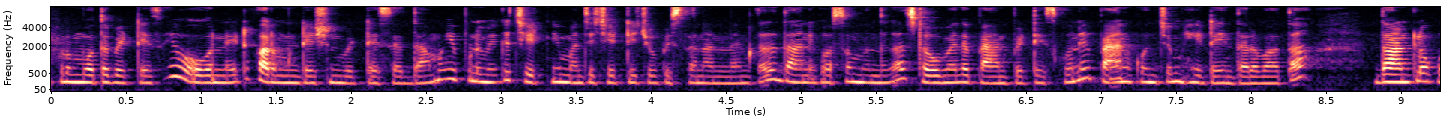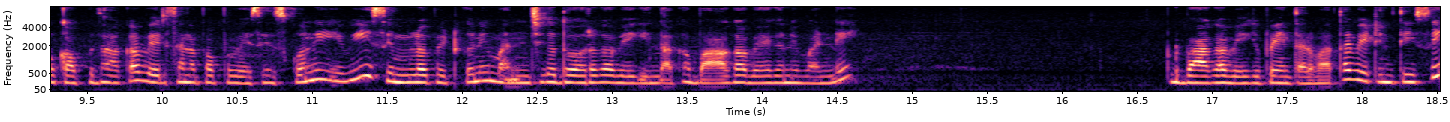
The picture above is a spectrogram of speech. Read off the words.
ఇప్పుడు మూత పెట్టేసి ఓవర్ నైట్ ఫర్మెంటేషన్ పెట్టేసేద్దాము. ఇప్పుడు మీకు చట్నీ మంచి చట్నీ చూపిస్తాను అన్నాను కదా దానికోసం ముందుగా స్టవ్ మీద ప్యాన్ పెట్టేసుకొని ప్యాన్ కొంచెం హీట్ అయిన తర్వాత దాంట్లో ఒక కప్పు దాకా వేరుశనగపప్పు వేసేసుకొని ఇవి సిమ్లో పెట్టుకొని మంచిగా దోరగా వేగిందాక బాగా వేగనివ్వండి. ఇప్పుడు బాగా వేగిపోయిన తర్వాత వీటిని తీసి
